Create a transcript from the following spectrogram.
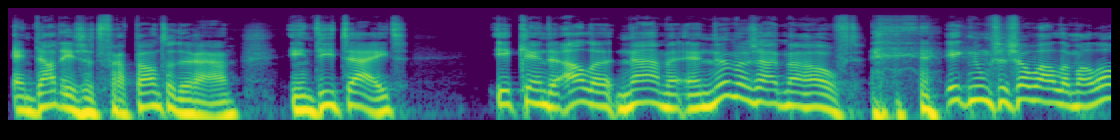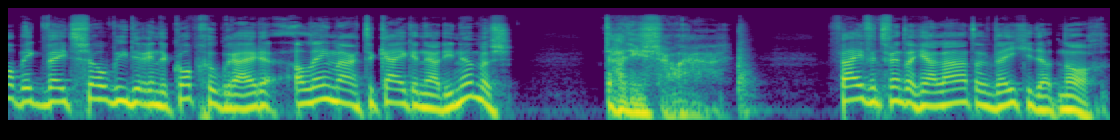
en dat is het frappante eraan. In die tijd ik kende alle namen en nummers uit mijn hoofd. ik noem ze zo allemaal op. Ik weet zo wie er in de kopgroep rijden. Alleen maar te kijken naar die nummers. Dat is zo raar. 25 jaar later weet je dat nog.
